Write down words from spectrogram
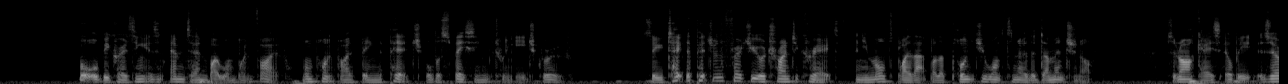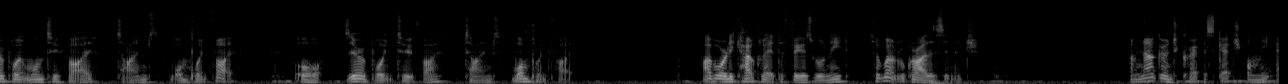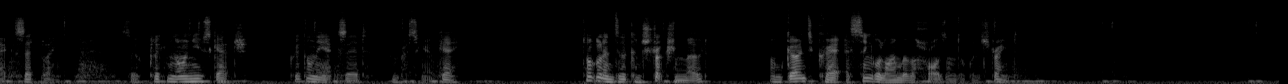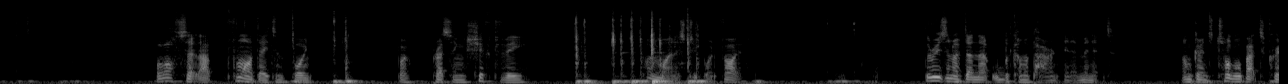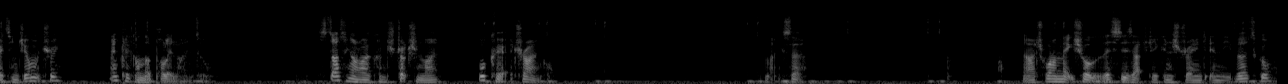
What we'll be creating is an M10 by 1.5, 1.5 being the pitch or the spacing between each groove. So you take the pitch of the thread you are trying to create and you multiply that by the point you want to know the dimension of. So in our case it'll be 0.125 times 1.5 or 0.25 times 1.5. I've already calculated the figures we'll need, so I won't require this image. I'm now going to create a sketch on the XZ plane. So clicking on a new sketch, click on the XZ and pressing OK. Toggle into the construction mode, I'm going to create a single line with a horizontal constraint. I'll offset that from our datum point by pressing Shift V by minus 2.5. The reason I've done that will become apparent in a minute. I'm going to toggle back to creating geometry and click on the polyline tool. Starting on our construction line, we'll create a triangle. Like so. Now I just want to make sure that this is actually constrained in the vertical.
